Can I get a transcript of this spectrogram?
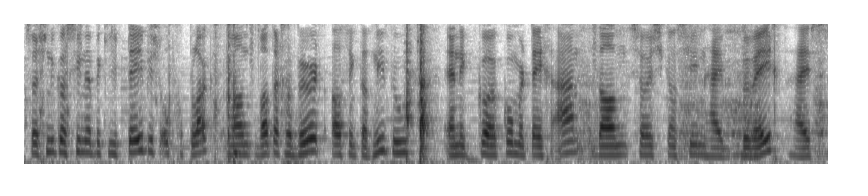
Zoals je nu kan zien heb ik hier tapejes opgeplakt. Want wat er gebeurt als ik dat niet doe en ik kom er tegenaan, dan zoals je kan zien, hij beweegt. Hij, is,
